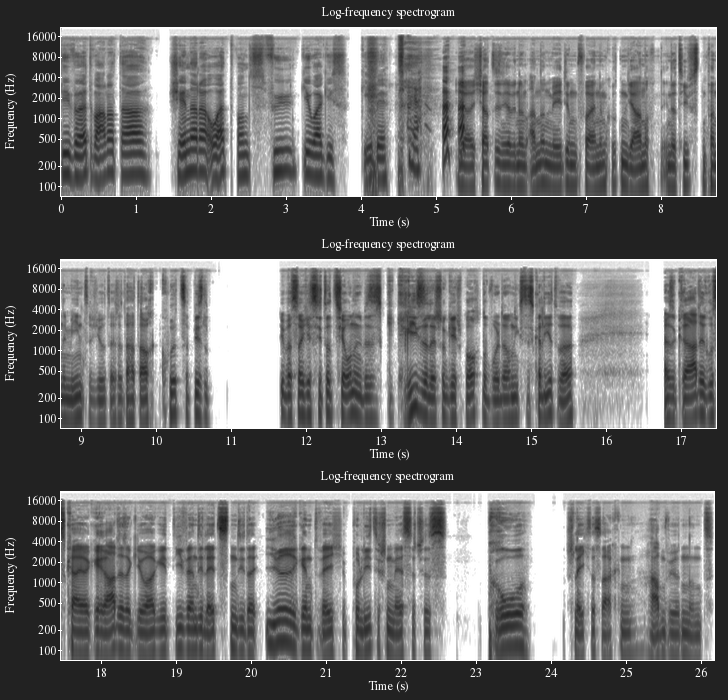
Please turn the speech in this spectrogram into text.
die Welt war da schönerer Ort, wenn es viel Georgis gäbe. Ja, ich hatte ihn ja in einem anderen Medium vor einem guten Jahr noch in der tiefsten Pandemie interviewt. Also da hat er auch kurz ein bisschen über solche Situationen, über das Gekrisele schon gesprochen, obwohl da noch nichts eskaliert war. Also gerade Ruskaya, gerade der Georgi, die wären die Letzten, die da irgendwelche politischen Messages pro schlechter Sachen haben würden und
